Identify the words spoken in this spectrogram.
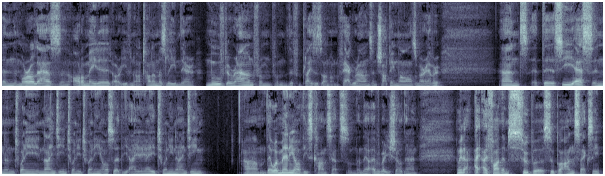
then more or less uh, automated or even autonomously they're moved around from, from different places on, on fairgrounds and shopping malls and wherever. And at the CES in, in 2019, 2020, also at the IAA 2019, um, there were many of these concepts, and everybody showed them. I mean, I, I found them super, super unsexy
